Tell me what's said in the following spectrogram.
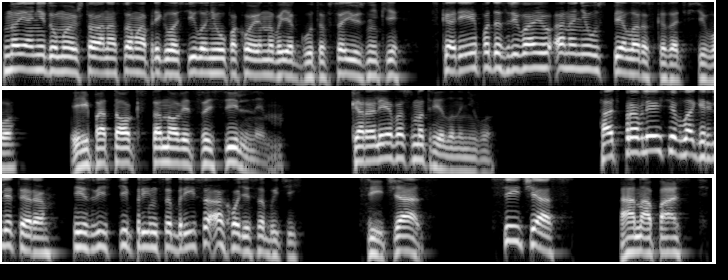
Но я не думаю, что она сама пригласила неупокоенного Ягута в союзники. Скорее, подозреваю, она не успела рассказать всего». «И поток становится сильным», Королева смотрела на него. «Отправляйся в лагерь Летера. Извести принца Бриса о ходе событий». «Сейчас?» «Сейчас». «А напасть?»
